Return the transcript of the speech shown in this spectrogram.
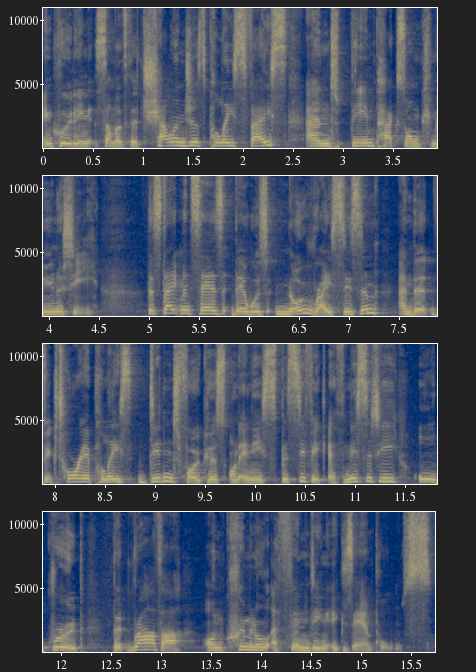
including some of the challenges police face and the impacts on community. The statement says there was no racism and that Victoria Police didn't focus on any specific ethnicity or group, but rather on criminal offending examples.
